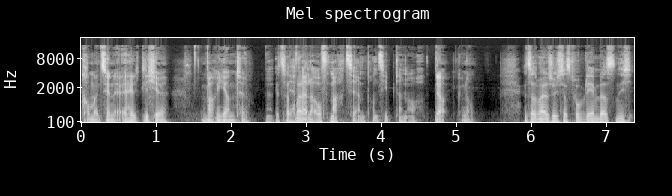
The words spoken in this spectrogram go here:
kommerziell erhältliche Variante. Jetzt hat Der man Verlauf macht's ja im Prinzip dann auch. Ja, genau. Jetzt hat man natürlich das Problem, dass nicht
